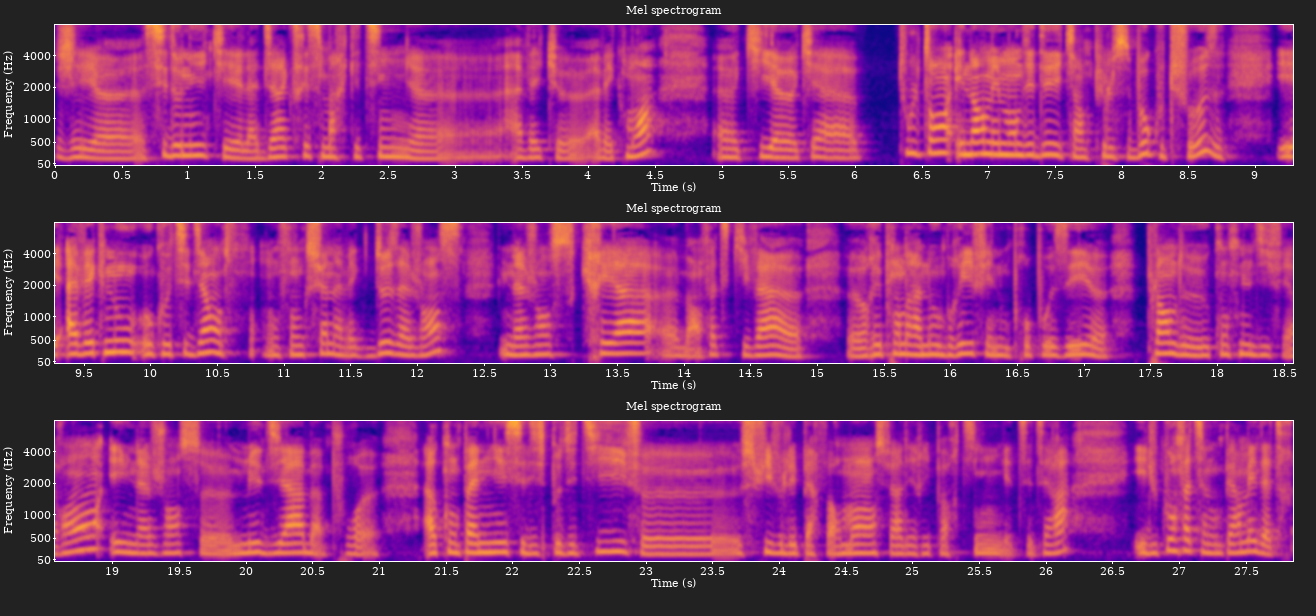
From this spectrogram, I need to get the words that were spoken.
J'ai euh, Sidonie qui est la directrice marketing euh, avec euh, avec moi, qui qui a tout le temps énormément d'idées et qui impulse beaucoup de choses. Et avec nous, au quotidien, on, fonctionne avec deux agences. Une agence créa, euh, bah, en fait, qui va euh, euh, répondre à nos briefs et nous proposer plein de contenus différents, et une agence média bah, pour accompagner ces dispositifs, suivre les performances, faire des reporting, etc. Et du coup, en fait, ça nous permet d'être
